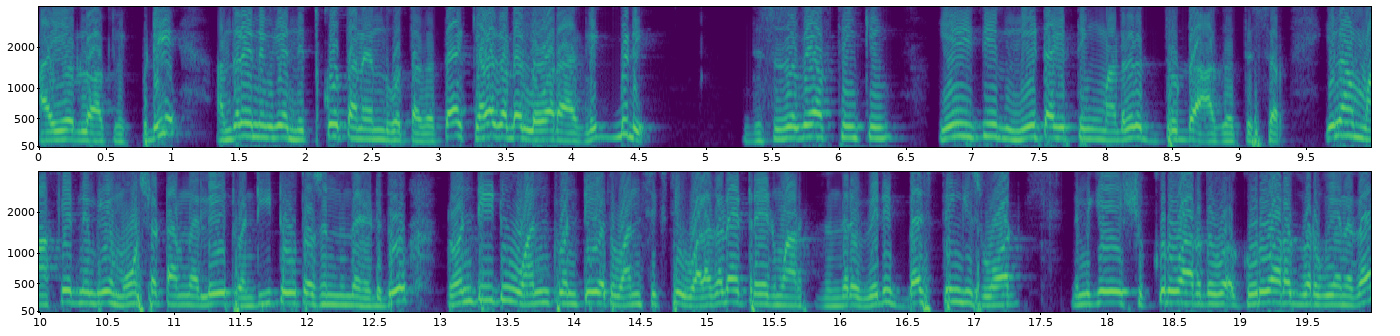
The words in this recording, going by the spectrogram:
ಹೈಯರ್ ಲೋ ಹಾಕ್ಲಿಕ್ಕೆ ಬಿಡಿ. ಅಂದ್ರೆ ನಿಮಗೆ ನಿಂತ್ಕೋತಾನೆ ಅಂತ ಗೊತ್ತಾಗುತ್ತೆ, ಕೆಳಗಡೆ ಲೋವರ್ ಆಗ್ಲಿಕ್ಕೆ ಬಿಡಿ. This is a way of thinking ಈ ರೀತಿ ನೀಟಾಗಿ ಥಿಂಕ್ ಮಾಡಿದ್ರೆ ದುಡ್ಡು ಆಗುತ್ತೆ ಸರ್ ಇಲ್ಲ ಮಾರ್ಕೆಟ್ ನಿಮಗೆ ಮೋಸ್ಟ್ ಆಫ್ ಟೈಮ್ನಲ್ಲಿ ಟ್ವೆಂಟಿ ಟೂ ತೌಸಂಡ್ ಇಂದ ಹಿಡಿದು ಟ್ವೆಂಟಿ ಟು ಒನ್ ಟ್ವೆಂಟಿ ಅಥವಾ ಒನ್ ಸಿಕ್ಸ್ಟಿ ಒಳಗಡೆ ಟ್ರೇಡ್ ಮಾಡ್ತಿದೆ ಅಂದ್ರೆ very best thing is what ನಿಮಗೆ ಶುಕ್ರವಾರದ, ಗುರುವಾರದವರೆಗೂ ಏನಿದೆ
